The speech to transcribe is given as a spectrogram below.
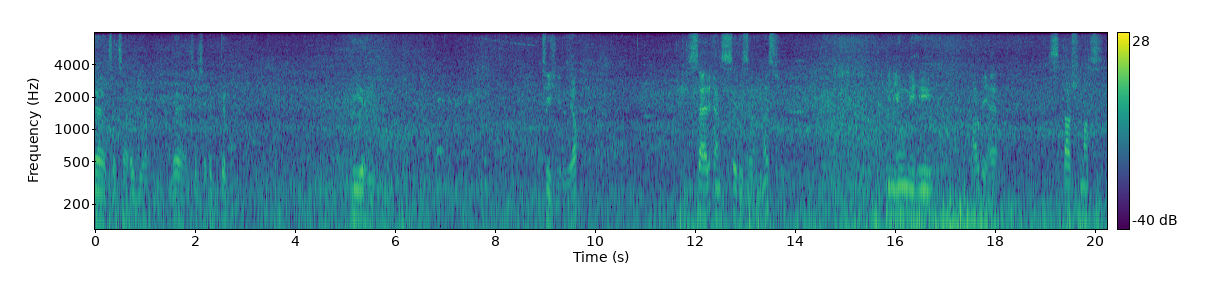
لا تتغير لا تتبدل. هي هي. تيجيرية الساعة الآن السادسة والنصف من يومه أربعاء 16 مارس.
